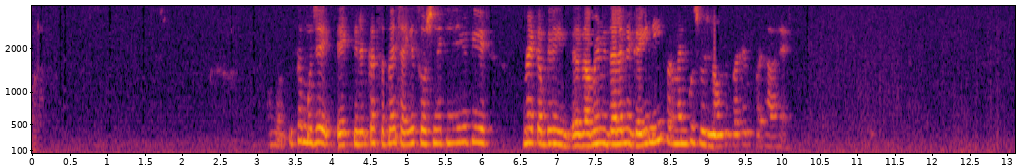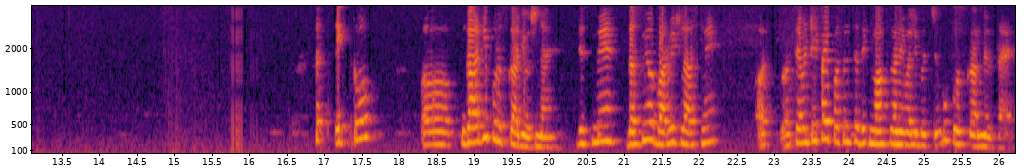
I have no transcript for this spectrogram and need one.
पर? सर, मुझे एक मिनट का समय चाहिए सोचने के लिए, क्योंकि मैं कभी ग्रामीण विद्यालय में गई नहीं, पर मैंने कुछ योजनाओं के बारे में पढ़ा है। सर, एक तो गार्गी पुरस्कार योजना है, जिसमें दसवीं और बारहवीं क्लास में सेवेंटी फाइव परसेंट से अधिक मार्क्स लाने वाले बच्चों को पुरस्कार मिलता है।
